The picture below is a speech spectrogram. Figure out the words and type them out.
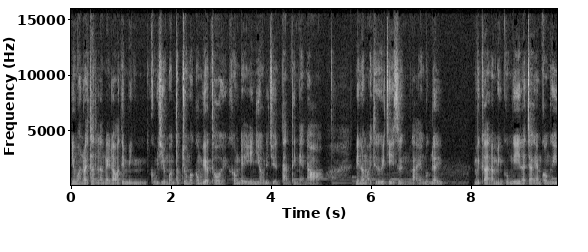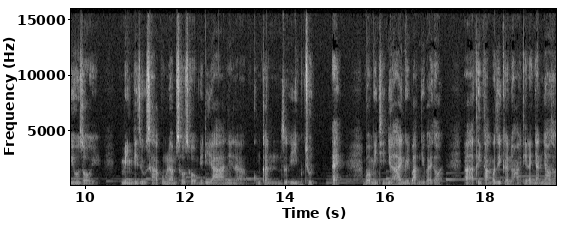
Nhưng mà nói thật là ngày đó thì mình cũng chỉ muốn tập trung vào công việc thôi không để ý nhiều đến chuyện tán tỉnh hẹn hò. Nên là mọi thứ chỉ dừng lại ở mức đấy. Với cả là mình cũng nghĩ là chắc em có người yêu rồi. Mình thì dù sao cũng làm social media nên là cũng cần giữ ý một chút. Đấy bọn mình chỉ như hai người bạn như vậy thôi. À, thỉnh thoảng có gì cần hỏi thì lại nhắn nhau thôi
